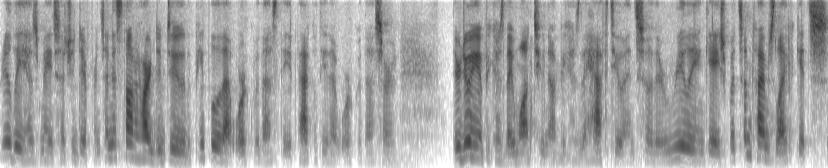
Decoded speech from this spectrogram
really has made such a difference. And it's not hard to do. The people that work with us, the faculty that work with us are, they're doing it because they want to, not because they have to. And so they're really engaged. But sometimes life gets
